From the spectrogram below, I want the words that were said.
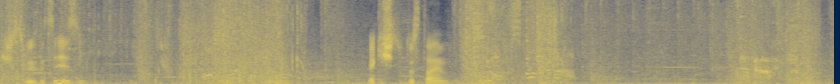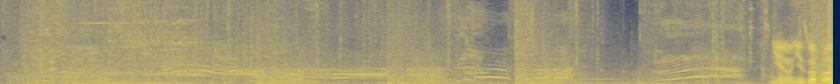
jakichś złych decyzji. Jakiś tu dostałem. Nie no, niezła broń.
